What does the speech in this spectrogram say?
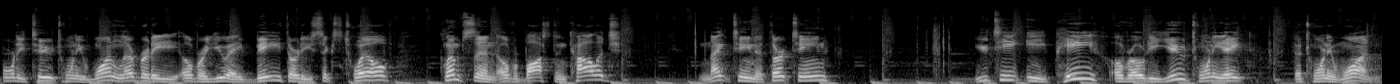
42 21. Liberty over UAB 36 12. Clemson over Boston College 19 13. UTEP over ODU 28 21.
